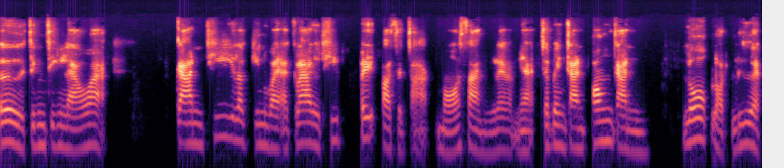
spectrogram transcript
เออ จริง ๆ แล้วอะ การที่เรากินไวอากราโดยที่ไม่ปราศจากหมอสั่งหรืออะไรแบบเนี้ย จะเป็นการป้องกันโรคหลอดเลือด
